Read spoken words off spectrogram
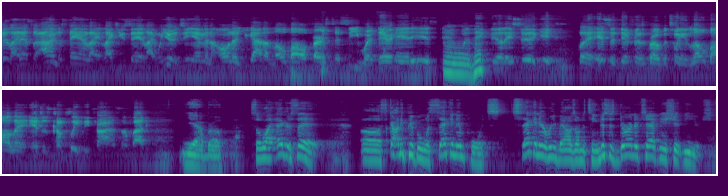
feel like that's. A, I understand. Like like you said, like when you're a GM and an owner, you got to lowball first to see where their head is and mm-hmm. what they feel they should get. But it's a difference, bro, between lowballing and just completely trying somebody. Yeah, bro. So like Edgar said, uh, Scottie Pippen was second in points, second in rebounds on the team. This is during the championship years.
